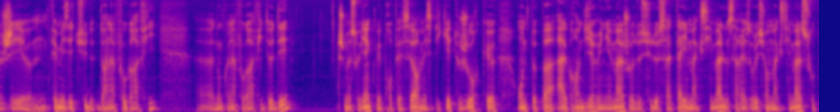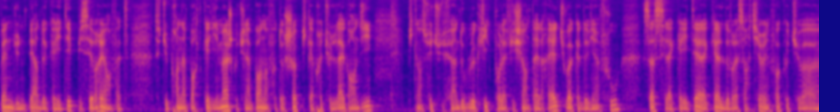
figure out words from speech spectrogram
j'ai fait mes études dans l'infographie, donc l'infographie 2D, je me souviens que mes professeurs m'expliquaient toujours que on ne peut pas agrandir une image au-dessus de sa taille maximale, de sa résolution maximale, sous peine d'une perte de qualité. Puis c'est vrai en fait. Si tu prends n'importe quelle image que tu n'apportes dans Photoshop, puis qu'après tu l'agrandis, puis qu'ensuite tu fais un double clic pour l'afficher en taille réelle, tu vois qu'elle devient floue. Ça, c'est la qualité à laquelle elle devrait sortir une fois que tu vas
